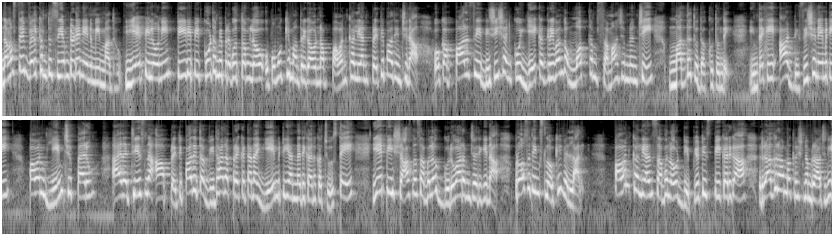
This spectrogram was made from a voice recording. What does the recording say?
నమస్తే వెల్కమ్ టు సీఎం టుడే. నేను మీ మధు. ఏపీలోని టీడీపీ కూటమి ప్రభుత్వంలో ఉప ముఖ్యమంత్రిగా ఉన్న పవన్ కళ్యాణ్ ప్రతిపాదించిన ఒక పాలసీ డిసిషన్కు ఏకగ్రీవంగా మొత్తం సమాజం నుంచి మద్దతు దక్కుతుంది. ఇంతకీ ఆ డిసిషన్ ఏమిటి? పవన్ ఏం చెప్పారు? ఆయన చేసిన ఆ ప్రతిపాదిత విధాన ప్రకటన ఏమిటి అన్నది కనుక చూస్తే ఏపీ శాసనసభలో గురువారం జరిగిన ప్రొసీడింగ్స్లోకి వెళ్ళాలి. పవన్ కళ్యాణ్ సభలో డిప్యూటీ స్పీకర్గా రఘురామకృష్ణం రాజుని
